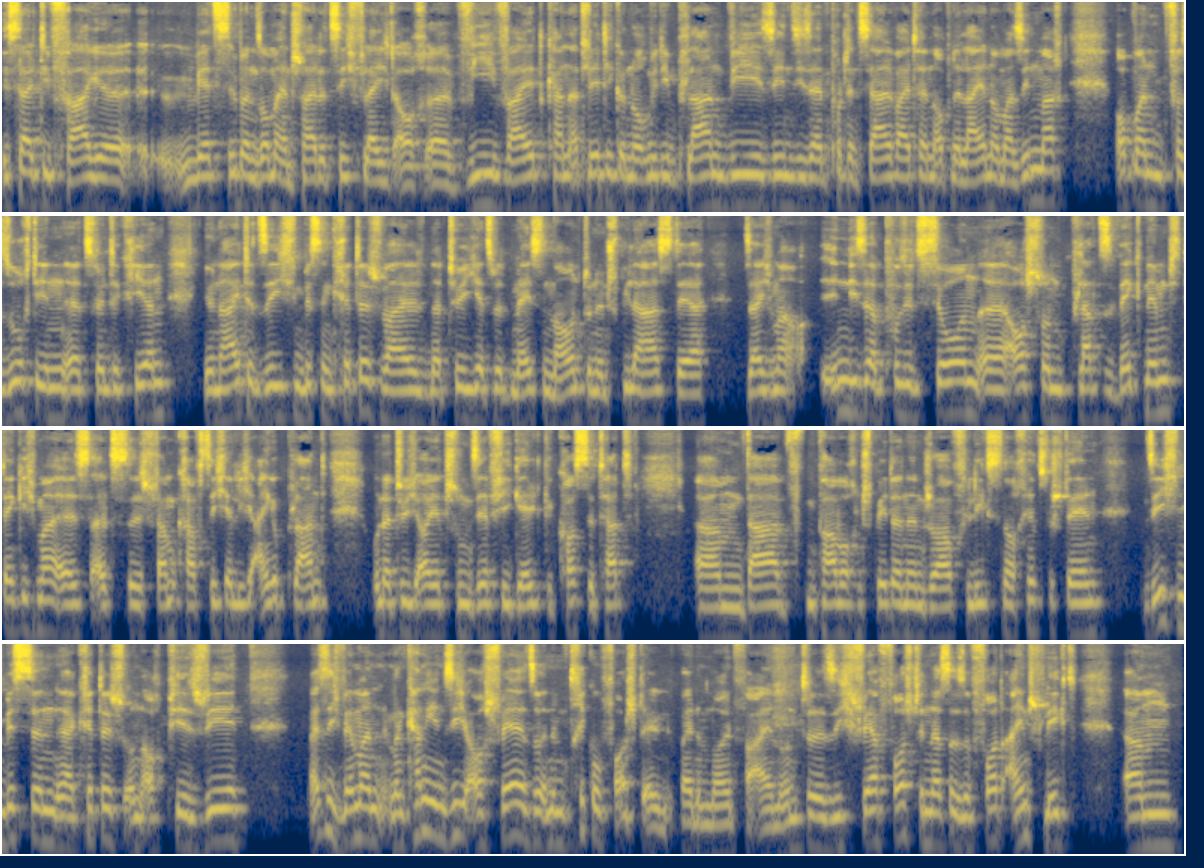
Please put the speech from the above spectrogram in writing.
Ist halt die Frage, äh, jetzt über den Sommer entscheidet sich vielleicht auch, äh, wie weit kann Atletico noch mit ihm planen, wie sehen sie sein Potenzial weiterhin, ob eine Leihe nochmal Sinn macht, ob man versucht, ihn äh, zu integrieren. United sehe ich ein bisschen kritisch, weil natürlich jetzt mit Mason Mount du einen Spieler hast, der sage ich mal, in dieser Position äh, auch schon Platz wegnimmt, denke ich mal. Er ist als äh, Stammkraft sicherlich eingeplant und natürlich auch jetzt schon sehr viel Geld gekostet hat. Ähm, da ein paar Wochen später einen Joao Felix noch hinzustellen, sehe ich ein bisschen äh, kritisch und auch PSG, weiß nicht, wenn man, man kann ihn sich auch schwer so in einem Trikot vorstellen bei einem neuen Verein und äh, sich schwer vorstellen, dass er sofort einschlägt. Ähm,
